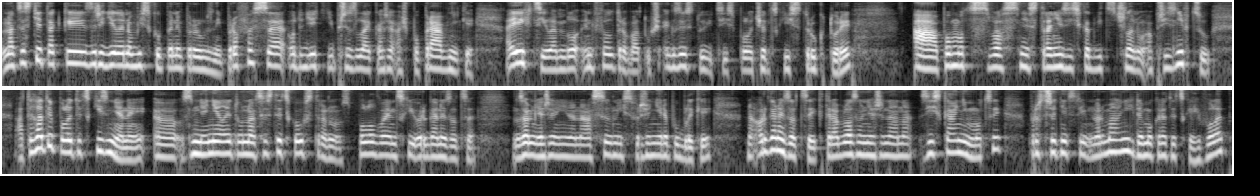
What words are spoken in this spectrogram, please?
Na cestě taky zřídili nové skupiny pro různé profese, od dětí přes lékaře až po právníky. A jejich cílem bylo infiltrovat už existující společenské struktury, a pomoct vlastně straně získat víc členů a příznivců. A tyhle ty politické změny uh, změnily tu nacistickou stranu z polovojenské organizace, zaměřený na násilný svržení republiky, na organizaci, která byla zaměřená na získání moci prostřednictvím normálních demokratických voleb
